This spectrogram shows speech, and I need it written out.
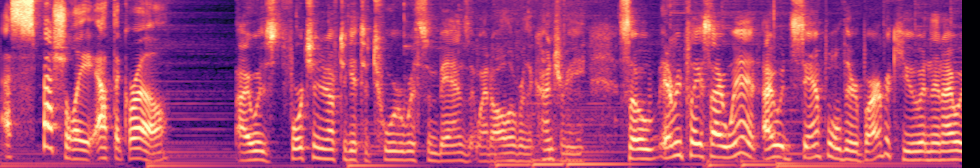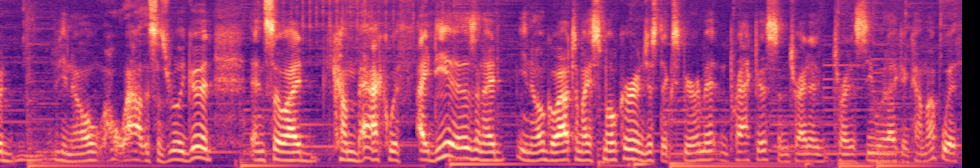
especially at the grill. I was fortunate enough to get to tour with some bands that went all over the country. So every place I went, I would sample their barbecue and then I would, you know, oh wow, this is really good. And so I'd come back with ideas and I'd, you know, go out to my smoker and just experiment and practice and try to try to see what I could come up with.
